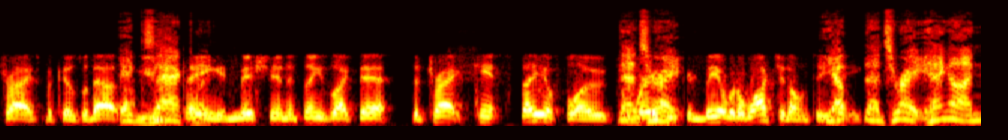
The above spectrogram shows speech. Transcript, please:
tracks because without Exactly. you paying admission and things like that, the tracks can't stay afloat to That's where right. you can be able to watch it on TV. Yep, that's right. Hang on,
